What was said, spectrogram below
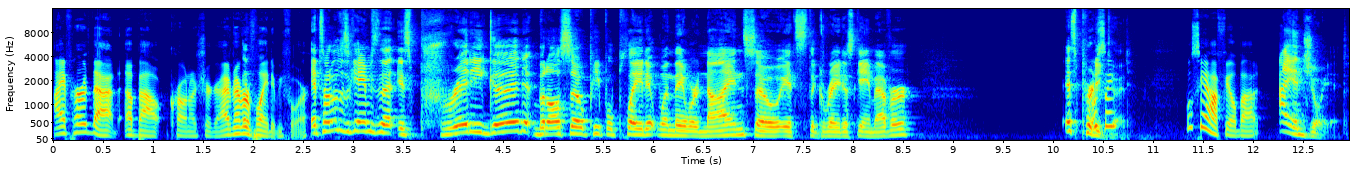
I've heard that about Chrono Trigger. I've never played it before. It's one of those games that is pretty good, but also people played it when they were nine, so it's the greatest game ever. It's pretty We'll good. We'll see how I feel about it. I enjoy it.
